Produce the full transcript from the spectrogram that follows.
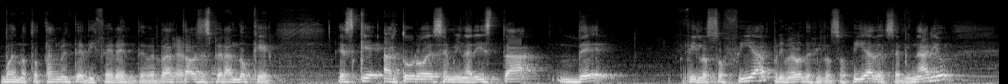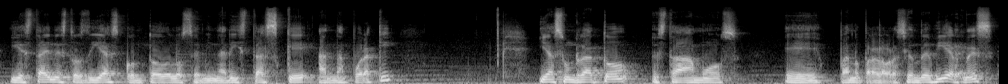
Bueno, totalmente diferente, ¿verdad? Estabas esperando que... Es que Arturo es seminarista de filosofía, primero de filosofía del seminario, y está en estos días con todos los seminaristas que andan por aquí. Y hace un rato estábamos, eh, para la oración de viernes,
